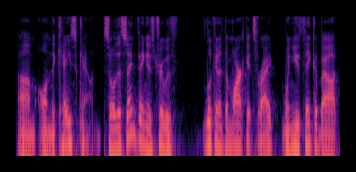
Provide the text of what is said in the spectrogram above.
um, on the case count. So the same thing is true with looking at the markets, right? When you think about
